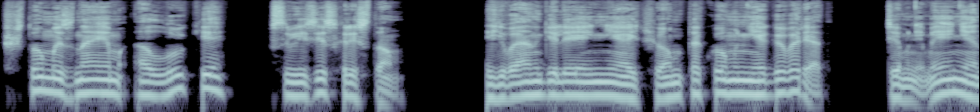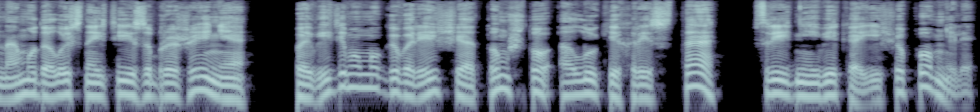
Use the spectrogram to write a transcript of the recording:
что мы знаем о луке в связи с Христом? Евангелия ни о чем таком не говорят. Тем не менее, нам удалось найти изображение, по-видимому, говорящее о том, что о луке Христа в средние века еще помнили.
